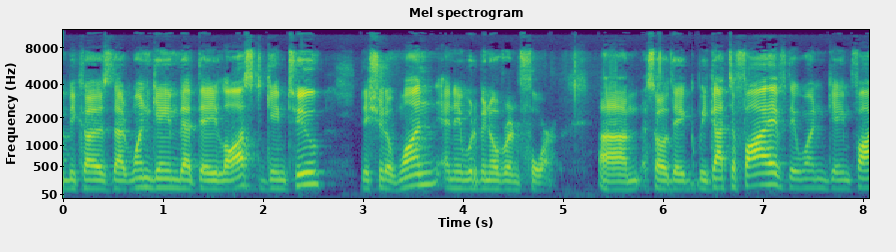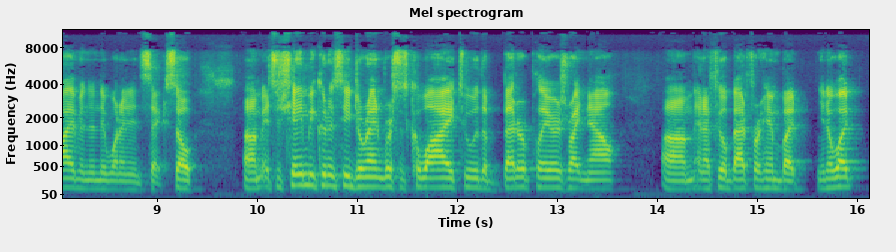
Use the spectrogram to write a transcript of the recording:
because that one game that they lost, game two, they should have won, and it would have been over in four. Um, so they we got to five. They won game five, and then they won it in six. So um, it's a shame we couldn't see Durant versus Kawhi, two of the better players right now, um, and I feel bad for him. But you know what?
